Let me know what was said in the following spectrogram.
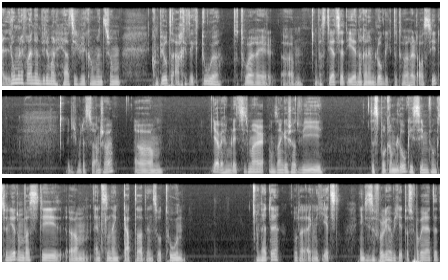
Hallo meine Freunde und wieder mal herzlich willkommen zum Computerarchitektur-Tutorial, ähm, was derzeit eher nach einem Logik-Tutorial aussieht, wenn ich mir das so anschaue. Ähm, ja, wir haben letztes Mal uns angeschaut, wie das Programm Logisim funktioniert und was die ähm, einzelnen Gatter denn so tun. Und heute, oder eigentlich jetzt, in dieser Folge habe ich etwas vorbereitet,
